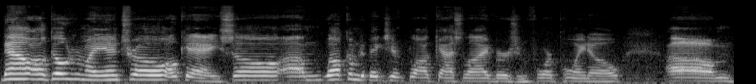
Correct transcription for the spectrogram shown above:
now I'll go to my intro. Okay. So, um, welcome to Big Jim Blogcast Live version 4.0. Um,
